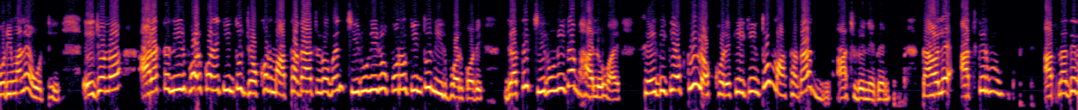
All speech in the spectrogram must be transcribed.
পরিমাণে ওঠে। এই জন্য আর একটা নির্ভর করে কিন্তু যখন মাথাটা আঁচড়বেন, চিরুনির উপরও কিন্তু নির্ভর করে, যাতে চিরুনিটা ভালো হয়। সেই দিকে একটু লক্ষ্য রেখে কিন্তু মাথাটা আঁচড়ে নেবেন। তাহলে আজকের আপনাদের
